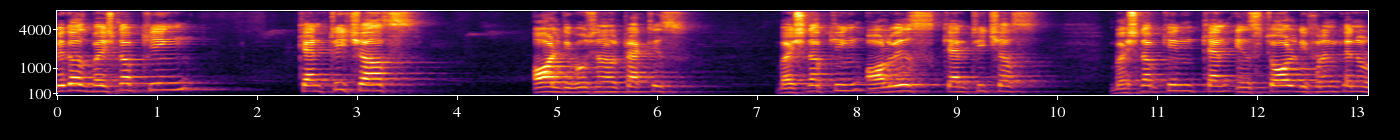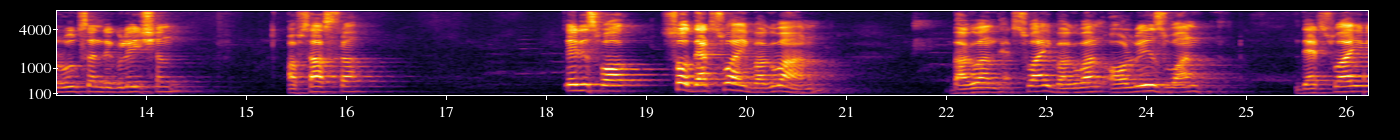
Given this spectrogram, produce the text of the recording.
Because Vaishnav king can teach us all devotional practice. Vaishnav king always can teach us Vaishnav king can install different kind of rules and regulation of Shastra. It is for, so that's why Bhagavan, Bhagavan, that's why Bhagavan always want, that's why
